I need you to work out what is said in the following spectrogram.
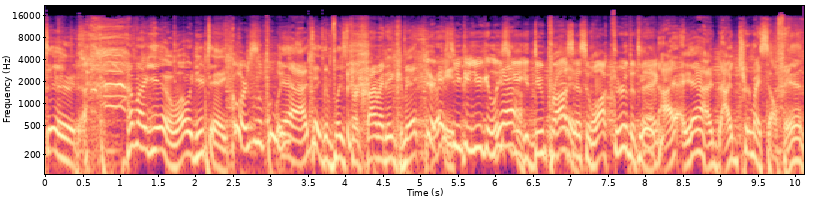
dude? How about you? What would you take? Of course, the police. Yeah, I take the police for a crime I didn't commit. Yeah, Great. you can, you can at least Yeah. you can do process and walk through the thing. I, yeah, I'd, I'd turn myself in.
